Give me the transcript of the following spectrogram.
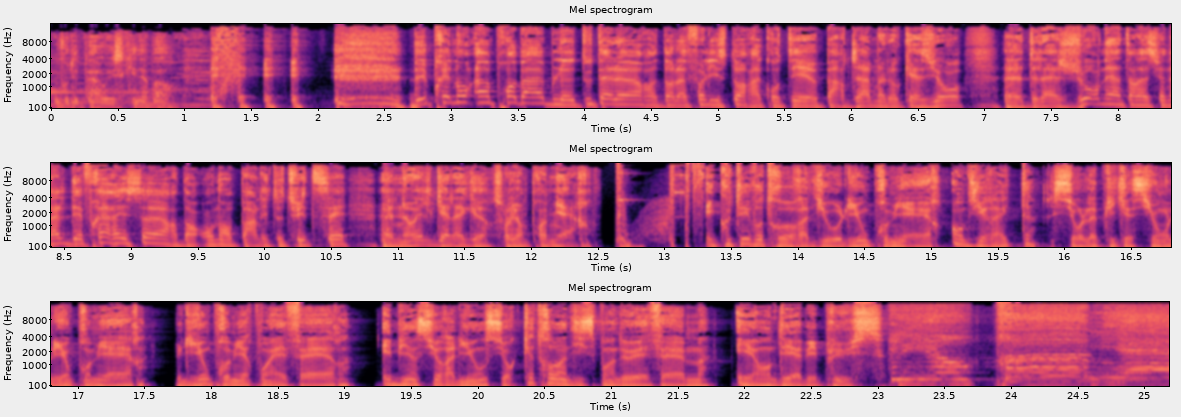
Vous voulez pas un whisky d'abord Des prénoms improbables tout à l'heure dans la folle histoire racontée par Jam à l'occasion euh, de la journée internationale des frères et sœurs. Dans On en parlait tout de suite, c'est euh, Noël Gallagher sur Lyon Première. Écoutez votre radio Lyon Première en direct sur l'application Lyon Première, lyonpremière.fr et bien sûr à Lyon sur 90.2 FM et en DAB+. Lyon Première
